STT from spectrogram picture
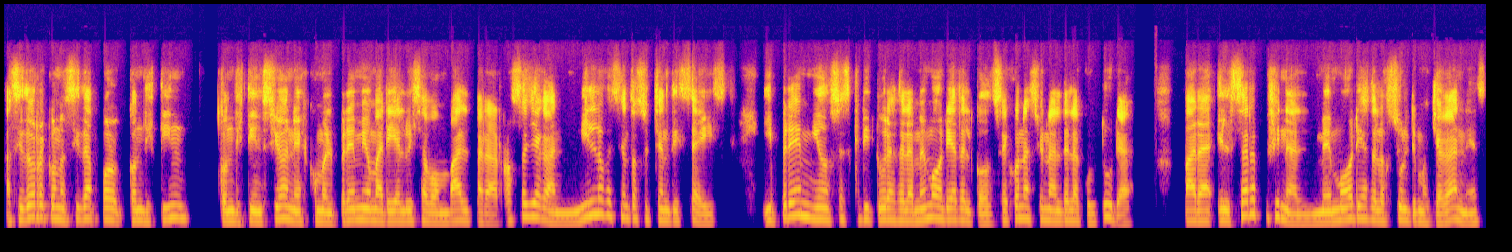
ha sido reconocida con distinciones como el Premio María Luisa Bombal para Rosa Yagán 1986 y Premios Escrituras de la Memoria del Consejo Nacional de la Cultura para el SERP Final Memorias de los Últimos Yaganes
